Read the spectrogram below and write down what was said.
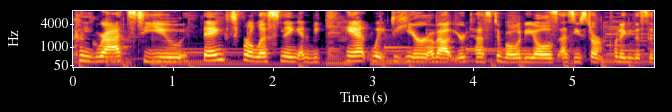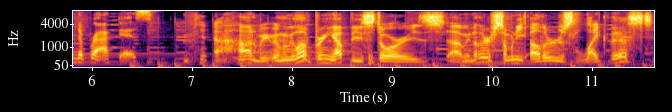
congrats to you. Thanks for listening, and we can't wait to hear about your testimonials as you start putting this into practice. Yeah, Han, we, we love bringing up these stories. Uh, we know there's so many others like this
